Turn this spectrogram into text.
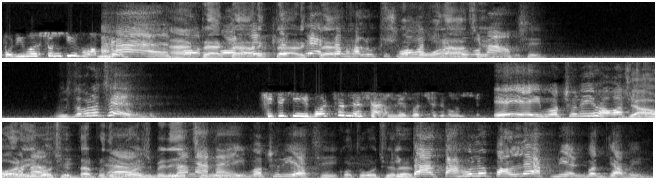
পরিবর্তন কি হবে? হ্যাঁ একটা- একটা- একটা ভালো কিছু হওয়ার সম্ভাবনা আছে। বুঝতে পেরেছেন? সেটা কি এই বছর না সামনের বছরের মধ্যে? এই এই বছরই হওয়ার যাওয়ার এই বছর, আছে। তারপরে তো হ্যাঁ, বয়স বেড়ে না যাচ্ছে না না এই বছরই আছে। কত বছর আর- কিন্তু তা- তাহলেও পারলে আপনি একবার যাবেন।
